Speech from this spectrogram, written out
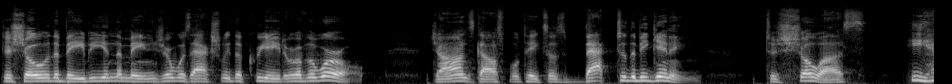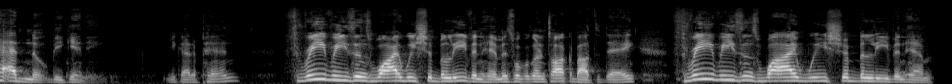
to show the baby in the manger was actually the creator of the world. John's gospel takes us back to the beginning to show us he had no beginning. You got a pen? Three reasons why we should believe in him is what we're going to talk about today. Three reasons why we should believe in him.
